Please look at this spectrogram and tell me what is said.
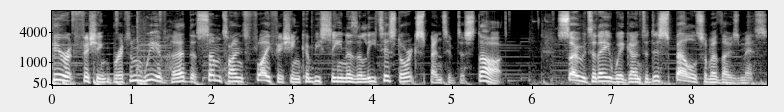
Here at Fishing Britain, we have heard that sometimes fly fishing can be seen as elitist or expensive to start. So today we're going to dispel some of those myths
